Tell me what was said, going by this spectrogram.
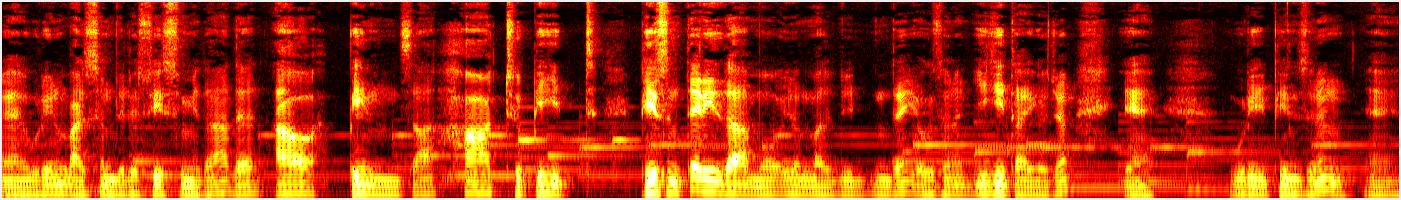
예, 우리는 말씀드릴 수 있습니다. That our beans are hard to beat. Beat은 때리다 뭐 이런 말도 있는데 여기서는 이기다 이거죠. 예, 우리 빈스는 예,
